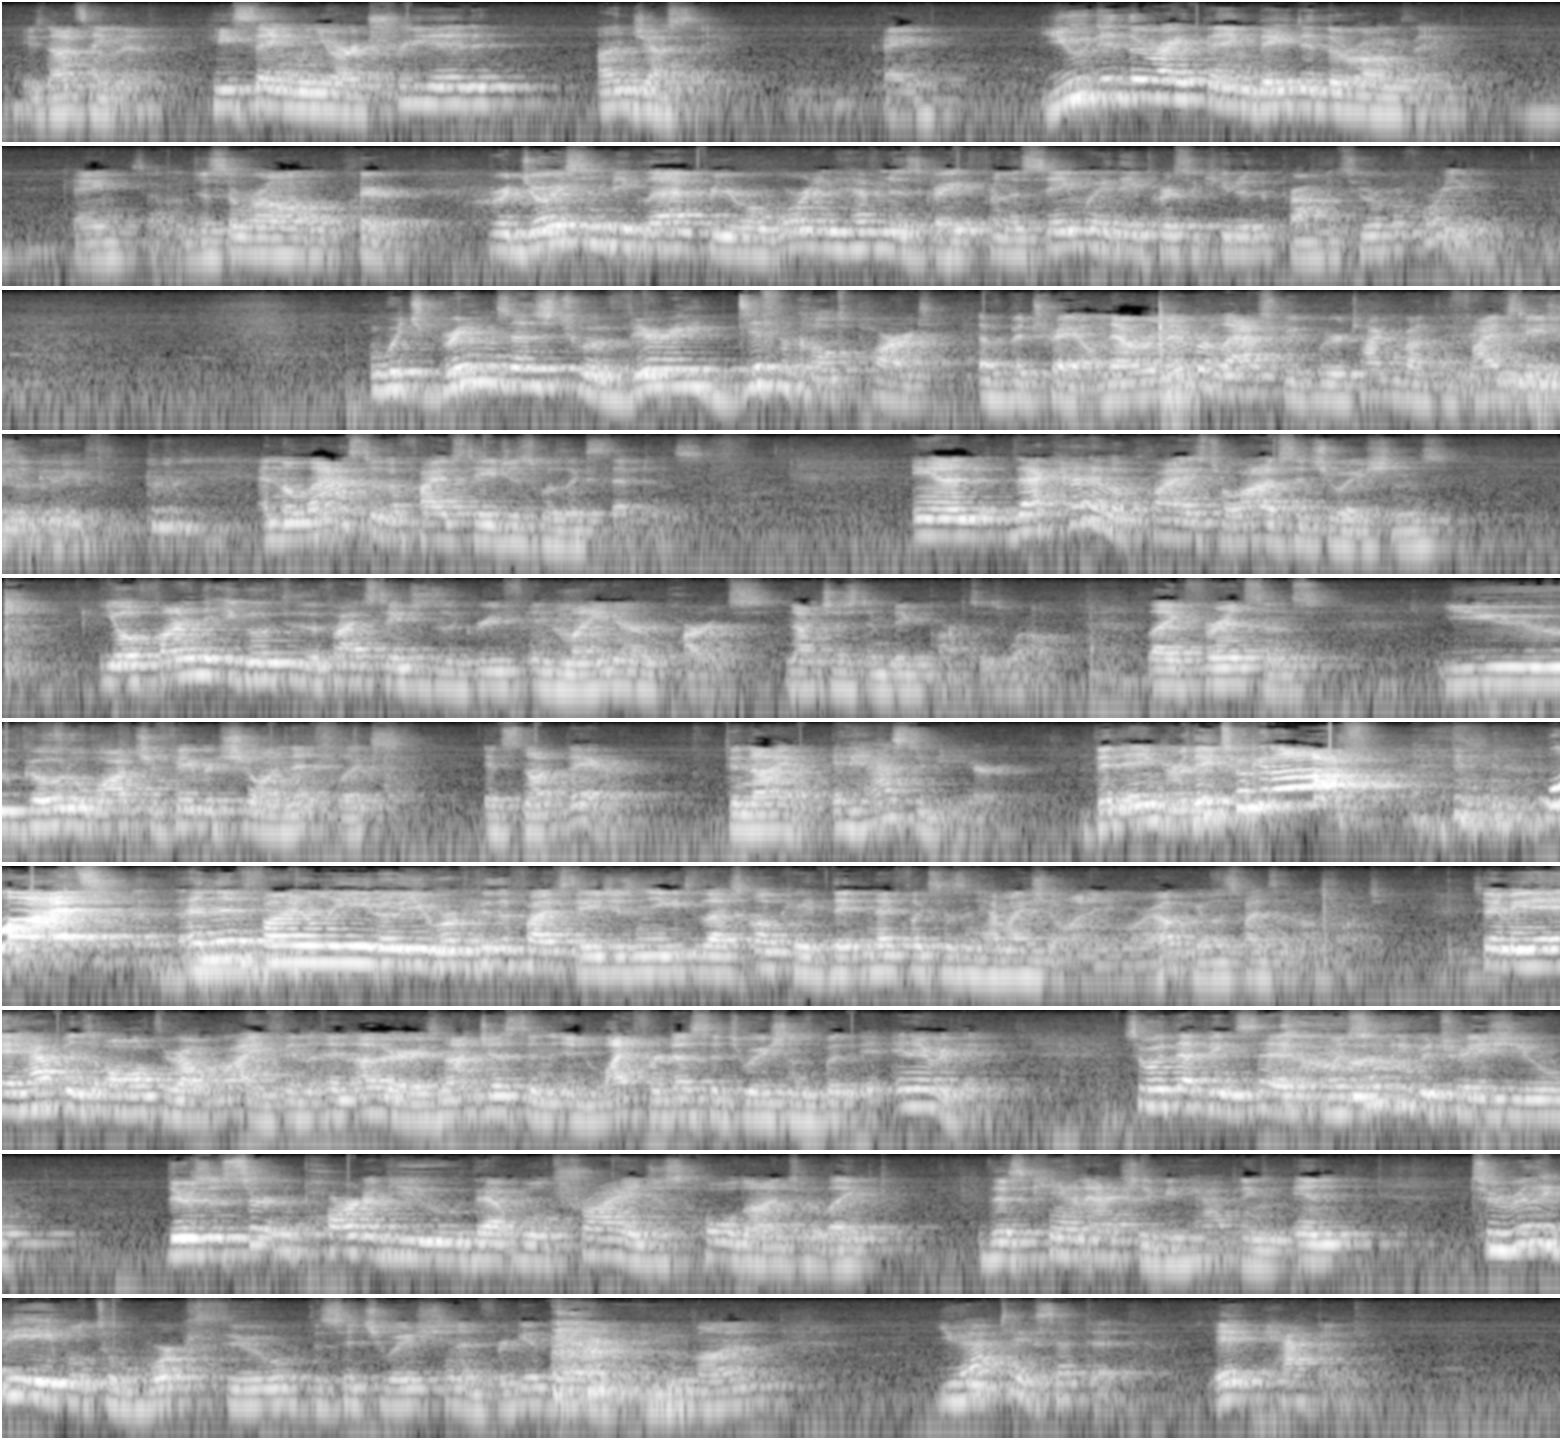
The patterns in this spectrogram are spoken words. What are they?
He's not saying that. He's saying when you are treated unjustly. Okay? You did the right thing, they did the wrong thing. Okay, so just so we're all clear. Rejoice and be glad, for your reward in heaven is great, in the same way they persecuted the prophets who were before you. Which brings us to a very difficult part of betrayal. Now, remember last week we were talking about the five stages of grief, and the last of the five stages was acceptance. And that kind of applies to a lot of situations. You'll find that you go through the five stages of grief in minor parts, not just in big parts as well. Like, for instance, you go to watch your favorite show on Netflix, it's not there. Denial, it has to be here. Then anger, they took it off! what? And then finally, you know, you work through the five stages and you get to the last, okay, Netflix doesn't have my show on anymore. Okay, let's find something else to watch. So, I mean, it happens all throughout life in, in other areas, not just in, in life or death situations, but in everything. So, with that being said, when somebody betrays you, there's a certain part of you that will try and just hold on to it, like, this can't actually be happening. And to really be able to work through the situation and forgive them and move on, you have to accept it. It happened.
